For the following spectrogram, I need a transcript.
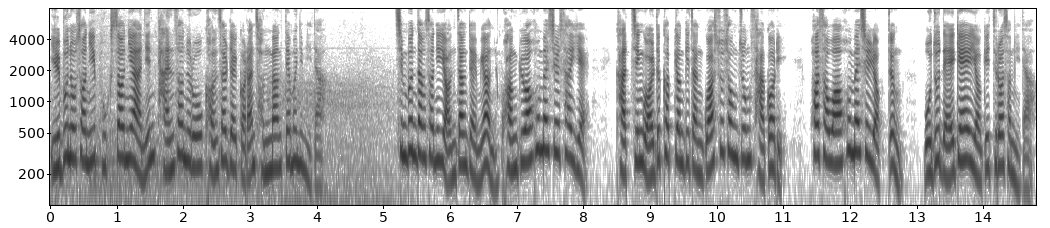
일부 노선이 복선이 아닌 단선으로 건설될 거란 전망 때문입니다. 신분 당선이 연장되면 광교와 호매실 사이에 가칭 월드컵 경기장과 수성중 사거리, 화서와 호매실역 등 모두 4개의 역이 들어섭니다.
